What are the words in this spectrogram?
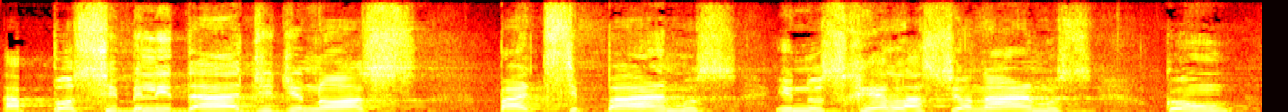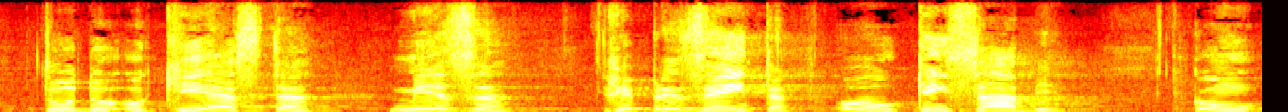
a possibilidade de nós participarmos e nos relacionarmos com tudo o que esta mesa representa, ou quem sabe, com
